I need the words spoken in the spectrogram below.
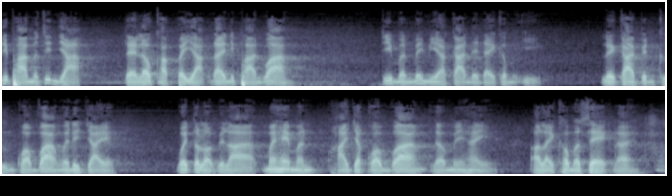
นิพพานมันสิ้นอยาก แต่เรากลับไปอยากได้นิพพานว่าง ที่มันไม่มีอาการใด ๆเข้ามาอีก เลยกลายเป็นขึงความว่างไว้ในใจ ไว้ตลอดเวลาไม่ให้มันหายจากความว่างแล้วไม่ให้อะไรเข้ามาแทรกได้ค่ะ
